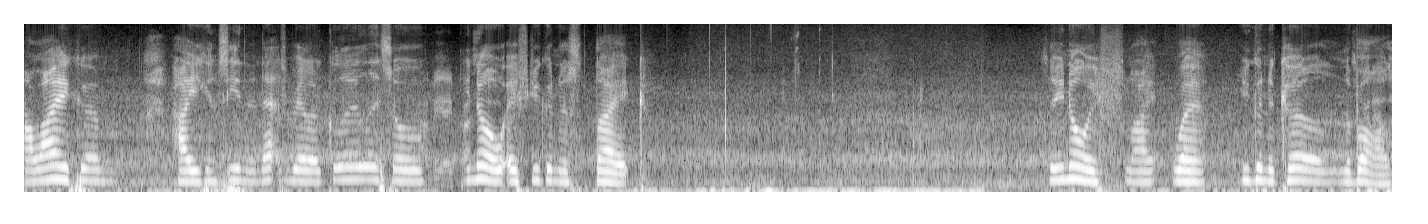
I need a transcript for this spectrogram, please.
I like um, how you can see the nets really clearly, so you know if you're gonna like, so you know if like where you're gonna curl the ball,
